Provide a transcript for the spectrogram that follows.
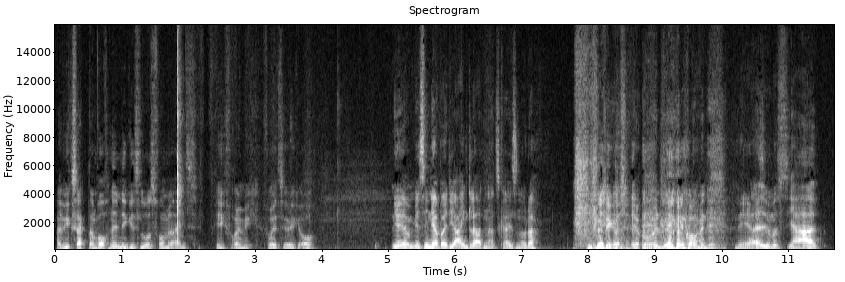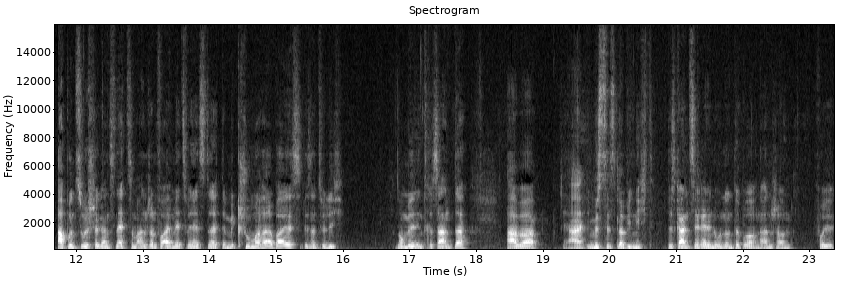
Aber wie gesagt, am Wochenende geht's los, Formel 1. Ich freue mich. Freut ihr euch auch? Ja, ja, wir sind ja bei dir eingeladen, hat's geheißen, oder? Wer kommen will, kann kommen. Nee, Also, ich also. muss, ja, ab und zu ist schon ganz nett zum Anschauen. Vor allem jetzt, wenn jetzt der, der Mick Schumacher dabei ist, ist natürlich nochmal interessanter. Aber ja, ihr müsst jetzt glaube ich nicht das ganze Rennen ununterbrochen anschauen. Voll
